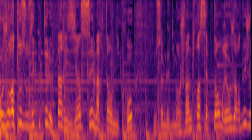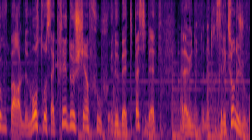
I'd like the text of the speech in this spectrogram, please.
Bonjour à tous, vous écoutez Le Parisien, c'est Martin au micro. Nous sommes le dimanche 23 septembre et aujourd'hui je vous parle de monstres sacrés, de chiens fous et de bêtes pas si bêtes à la une de notre sélection du jour.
